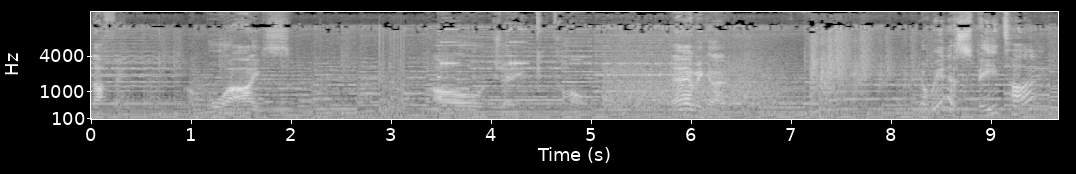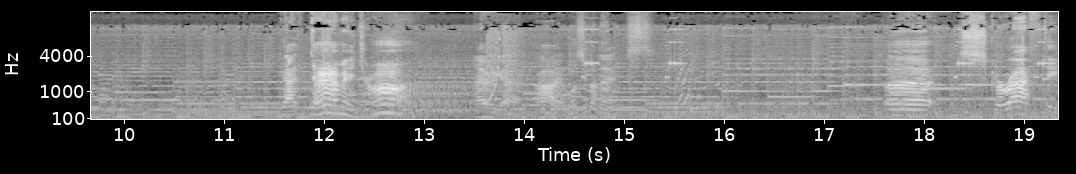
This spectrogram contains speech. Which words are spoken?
Nothing. Oh, I'm water ice. Oh Jake, come on. There we go. Are we in a speed tie? Got damage! Ugh. There we go. Alright, what's got next? Uh, Scrafty.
